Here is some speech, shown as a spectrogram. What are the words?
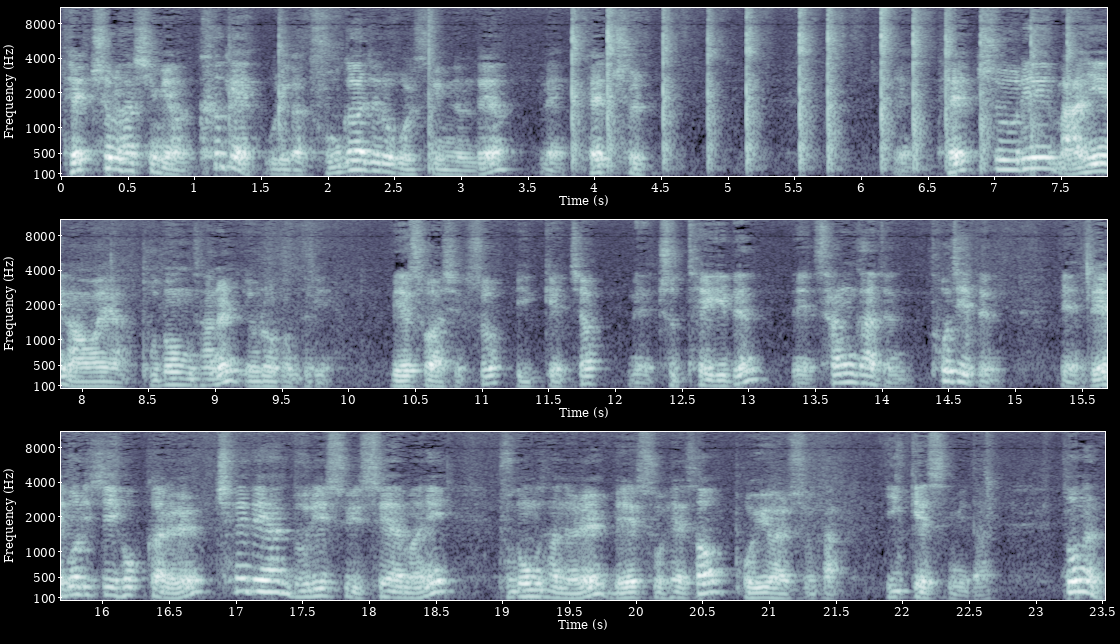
대출하시면 크게 우리가 두 가지로 볼 수 있는데요. 네, 대출. 예, 대출이 많이 나와야 부동산을 여러분들이 매수하실 수 있겠죠. 네, 주택이든 네, 상가든 토지든 예, 레버리지 효과를 최대한 누릴 수 있어야만이 부동산을 매수해서 보유할 수가 있겠습니다. 또는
